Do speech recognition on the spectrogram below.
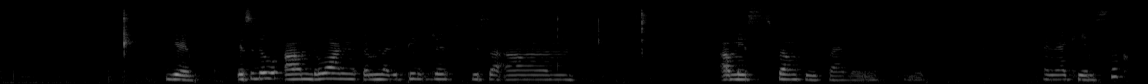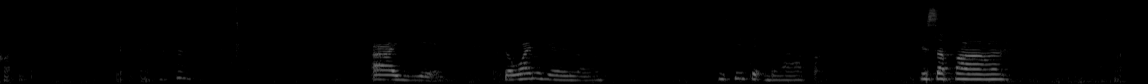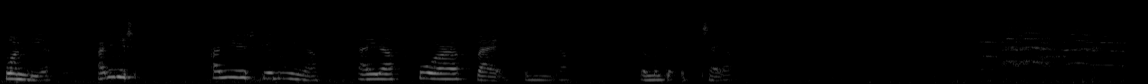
yeah. It's the um the one um like the pink dress. This uh, um I miss Fancy Primary. Yeah. And I came second. Ah uh, yeah. The one here now. You see that dark. This up uh fun. I wish I wish get me now. Either four or five. Let me take the picture.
